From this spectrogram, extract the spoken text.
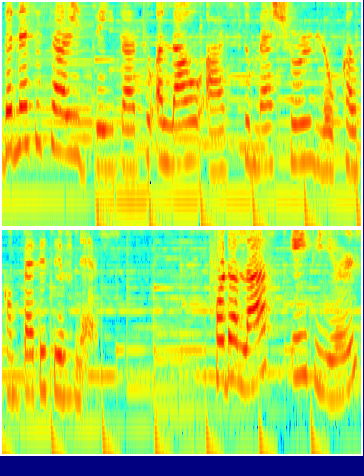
the necessary data to allow us to measure local competitiveness. For the last eight years,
